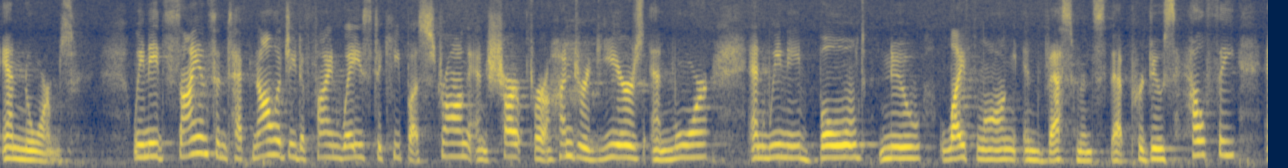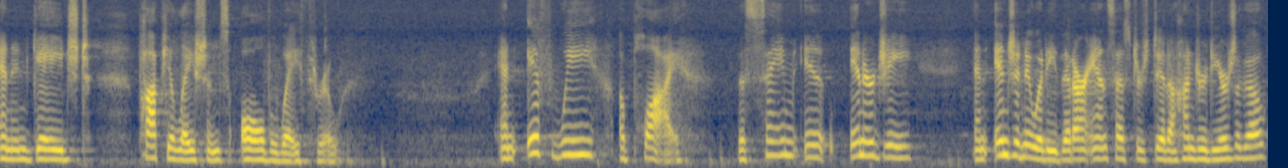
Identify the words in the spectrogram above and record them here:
and norms. We need science and technology to find ways to keep us strong and sharp for 100 years and more. And we need bold, new, lifelong investments that produce healthy and engaged populations all the way through. And if we apply the same energy and ingenuity that our ancestors did 100 years ago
